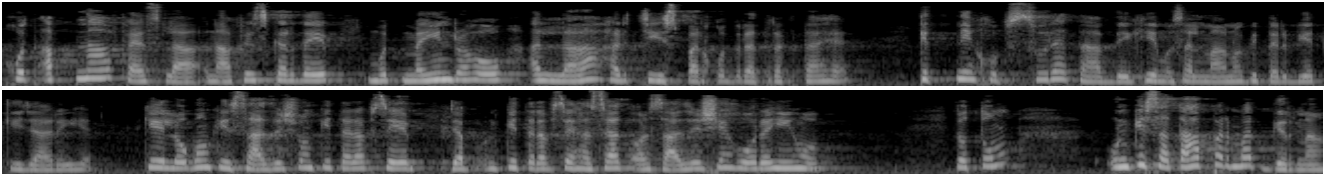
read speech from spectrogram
خود اپنا فیصلہ نافذ کر دے۔ مطمئن رہو، اللہ ہر چیز پر قدرت رکھتا ہے۔ کتنی خوبصورت آپ دیکھیے مسلمانوں کی تربیت کی جا رہی ہے۔ کہ لوگوں کی سازشوں کی طرف سے، جب ان کی طرف سے حسد اور سازشیں ہو رہی ہوں، تو تم ان کی سطح پر مت گرنا۔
